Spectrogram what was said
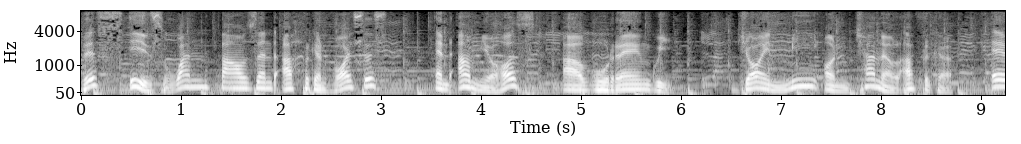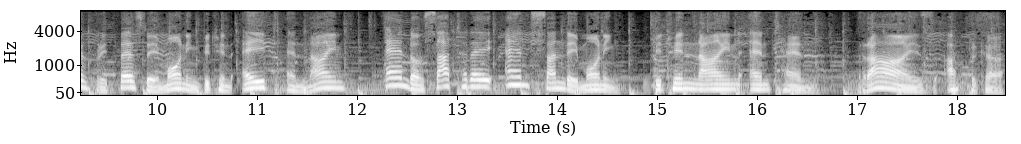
This is 1000 African Voices, and I'm your host, Avurengwi. Join me on Channel Africa every Thursday morning between 8 and 9 and on Saturday and Sunday morning between 9 and 10. Rise, Africa,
